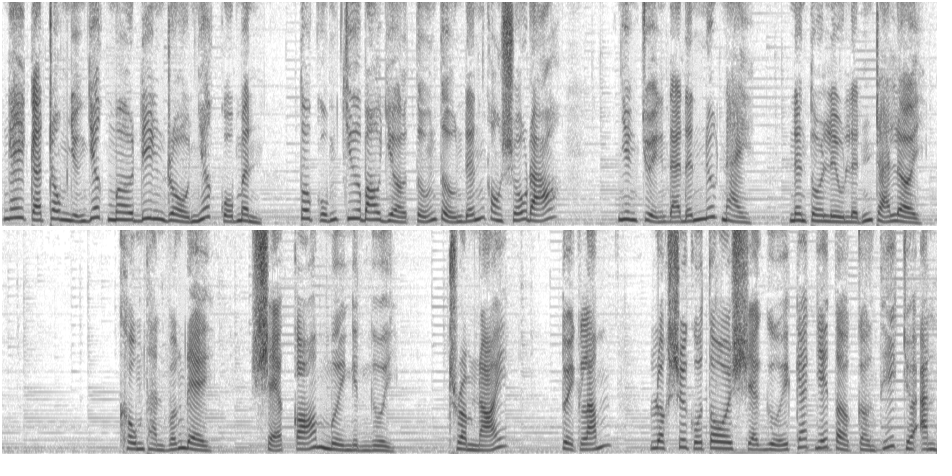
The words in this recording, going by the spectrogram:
ngay cả trong những giấc mơ điên rồ nhất của mình, tôi cũng chưa bao giờ tưởng tượng đến con số đó. Nhưng chuyện đã đến nước này, nên tôi liều lĩnh trả lời. Không thành vấn đề, sẽ có 10.000 người. Trump nói, tuyệt lắm, luật sư của tôi sẽ gửi các giấy tờ cần thiết cho anh.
